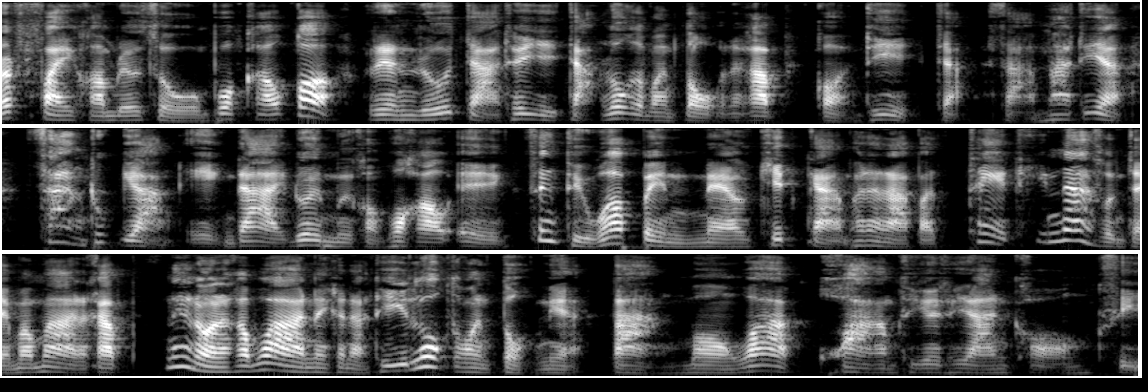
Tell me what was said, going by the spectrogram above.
รถไฟความเร็วสูง พวกเขาก็เรียนรู้จากเทคโนโลยีจากโลกตะวันตกนะครับ ก่อนที่จะสามารถที่จะสร้างทุกอย่างเองได้ด้วยมือของพวกเขาเอง ซึ่งถือว่าเป็นแนวคิดการพัฒนาประเทศที่น่าสนใจมากๆนะครับ แน่นอนนะครับว่าในขณะที่โลกตะวันตกเนี่ยต่างมองว่าความทะเยอทะยานของสี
